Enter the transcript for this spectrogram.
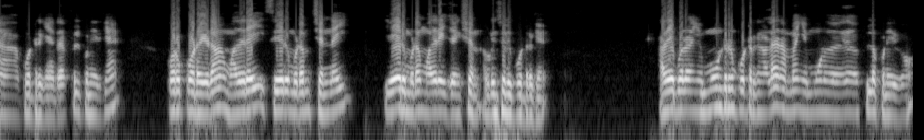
நான் போட்டிருக்கேன். இதை ஃபில் பண்ணியிருக்கேன். புறப்போட இடம் மதுரை சேருமிடம் சென்னை ஏறுமிடம் மதுரை ஜங்ஷன் அப்படின்னு சொல்லி போட்டிருக்கேன். அதே போல் இங்கே மூன்றுன்னு போட்டிருக்கனால நம்ம இங்கே மூணு இதை ஃபில்அப் பண்ணியிருக்கோம்.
